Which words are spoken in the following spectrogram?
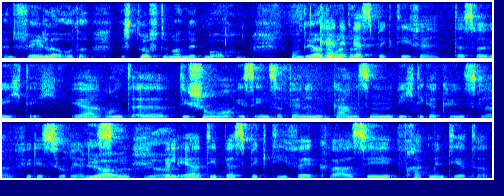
ein Fehler oder das durfte man nicht machen. Und er Keine Perspektive, das war wichtig. Ja, und äh, Duchamp ist insofern ein ganz ein wichtiger Künstler für die Surrealisten, ja, ja. weil er die Perspektive quasi fragmentiert hat.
